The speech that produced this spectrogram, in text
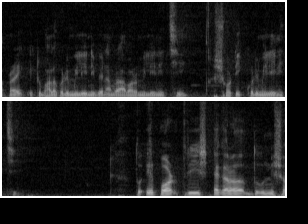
আপনারা একটু ভালো করে মিলিয়ে নেবেন, আমরা আবার মিলিয়ে নিচ্ছি। সঠিক করে মিলিয়ে নিচ্ছি। তো এরপর ত্রিশ এগারো উনিশশো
